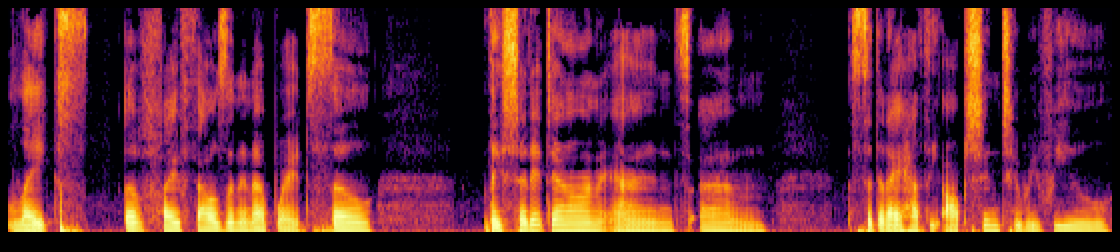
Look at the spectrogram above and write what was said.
likes of 5,000 and upwards. So they shut it down and um, said that I have the option to review,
